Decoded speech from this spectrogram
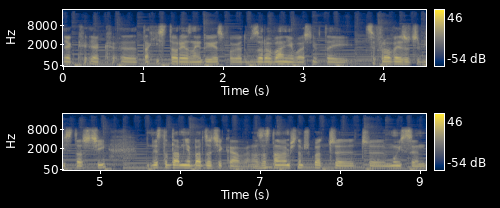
jak, jak e, ta historia znajduje swoje odwzorowanie właśnie w tej cyfrowej rzeczywistości, jest to dla mnie bardzo ciekawe. No, zastanawiam się na przykład, czy, czy mój syn,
